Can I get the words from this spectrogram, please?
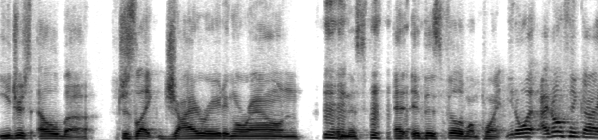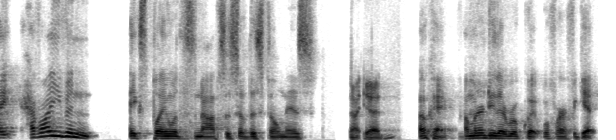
Idris Elba just like gyrating around in this at, at this film at one point. You know what? I don't think I have I even explained what the synopsis of this film is. Not yet. Okay, I'm going to do that real quick before I forget.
